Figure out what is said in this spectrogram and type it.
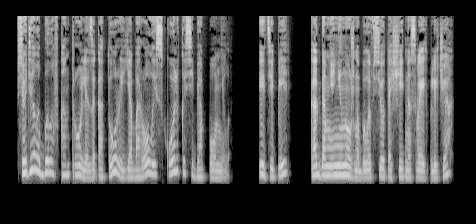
Все дело было в контроле, за который я боролась, сколько себя помнила. И теперь, когда мне не нужно было все тащить на своих плечах,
